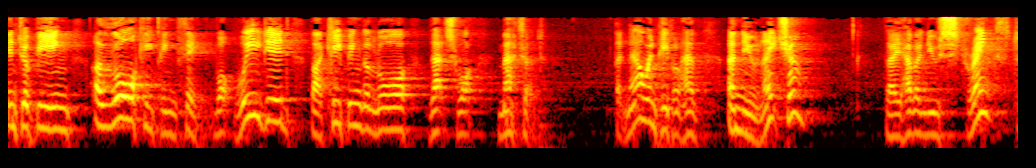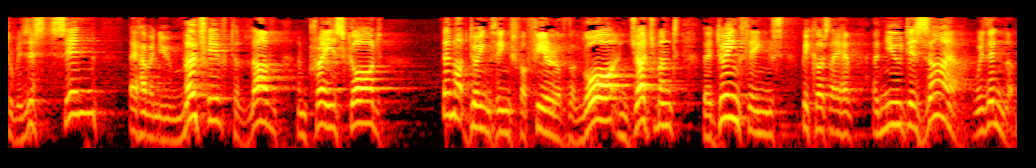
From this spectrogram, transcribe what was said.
into being a law keeping thing. What we did by keeping the law, that's what mattered. But now, when people have a new nature, they have a new strength to resist sin, They have a new motive to love and praise God. They're not doing things for fear of the law and judgment. They're doing things because they have a new desire within them.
